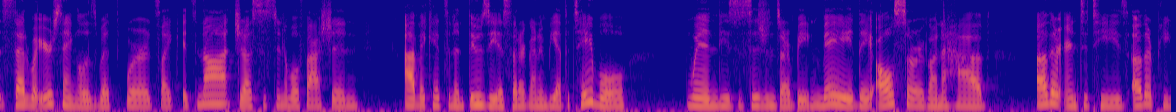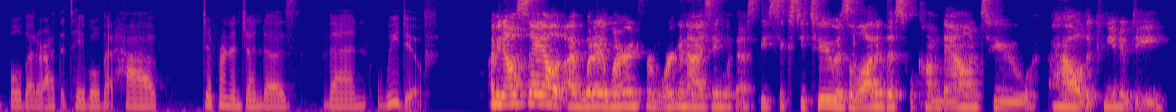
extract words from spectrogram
said what you're saying, Elizabeth, where it's like it's not just sustainable fashion advocates and enthusiasts that are going to be at the table when these decisions are being made. They also are going to have other entities, other people that are at the table that have different agendas than we do. I mean, I'll say I'll, I, what I learned from organizing with SB 62 is a lot of this will come down to how the community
